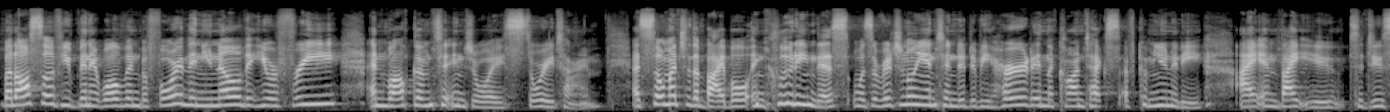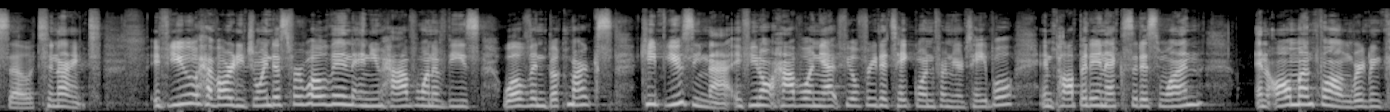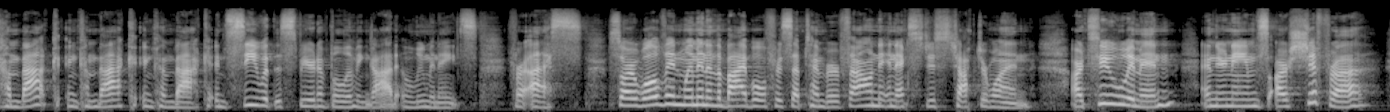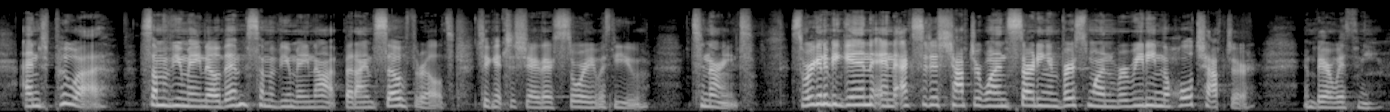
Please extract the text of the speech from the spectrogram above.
But also, if you've been at Woven before, then you know that you are free and welcome to enjoy story time. As so much of the Bible, including this, was originally intended to be heard in the context of community, I invite you to do so tonight. If you have already joined us for Woven and you have one of these Woven bookmarks, keep using that. If you don't have one yet, feel free to take one from your table and pop it in Exodus 1. And all month long, we're going to come back and come back and come back and see what the Spirit of the living God illuminates for us. So, our woven women of the Bible for September, found in Exodus chapter 1, are two women, and their names are Shiphrah and Puah. Some of you may know them, some of you may not, but I'm so thrilled to get to share their story with you tonight. So, we're going to begin in Exodus chapter 1, starting in verse 1. We're reading the whole chapter, and bear with me.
